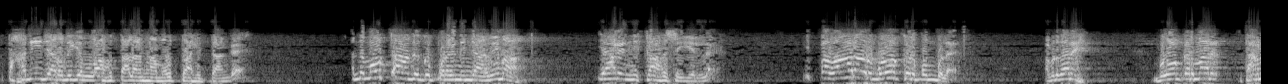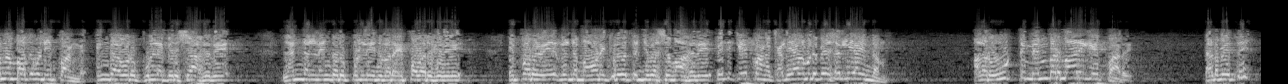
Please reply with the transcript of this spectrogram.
அப்ப ஹதீஜா ரலியல்லாஹு தஆலா மௌத்தாகிட்டாங்க. அந்த மௌத்தானதுக்கு பிறகு நீங்க அறிமா யாரும் நிக்காக செய்யல. இப்ப வார ஒரு புரோக்கர் பொம்புல அப்படிதானே புரோக்கர் மாதிரி தருணம் பார்த்து நிற்பாங்க எங்க ஒரு புள்ள பெருசாகுது. லண்டன் எங்க ஒரு புள்ள இது வரை எப்ப வருகிறது இப்ப ஒரு ரெண்டு மாவனுக்கு இருபத்தஞ்சு வருஷம் ஆகுது இது கேட்பாங்க கல்யாணம் பேசலையா இன்னும்? அவர் வீட்டு மெம்பர் மாதிரி கேட்பாரு. தடவைத்து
